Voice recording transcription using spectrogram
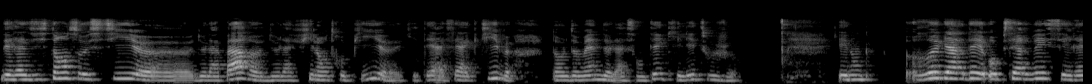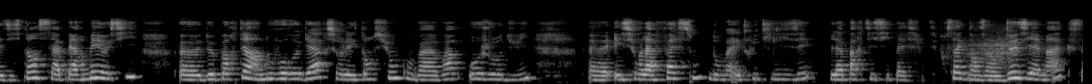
des résistances aussi euh, de la part de la philanthropie euh, qui était assez active dans le domaine de la santé, qu'il est toujours. Et donc, regarder, observer ces résistances, ça permet aussi de porter un nouveau regard sur les tensions qu'on va avoir aujourd'hui euh, et sur la façon dont va être utilisée la participation. C'est pour ça que dans un deuxième axe,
